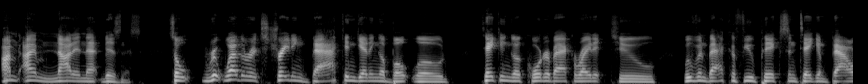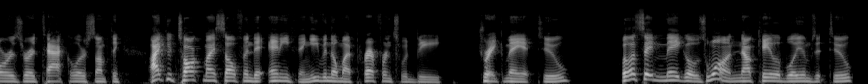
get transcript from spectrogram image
I'm I'm not in that business. So r- whether it's trading back and getting a boatload, taking a quarterback right at two, moving back a few picks and taking Bowers or a tackle or something, I could talk myself into anything, even though my preference would be Drake Maye at two. But let's say Maye goes one, now Caleb Williams at two.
